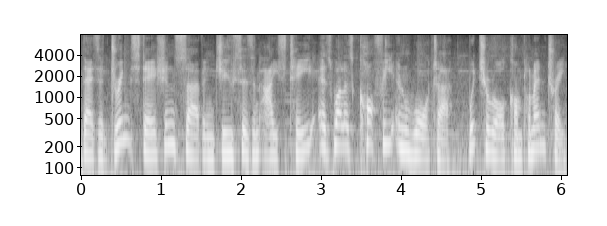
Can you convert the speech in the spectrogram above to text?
There's a drink station serving juices and iced tea, as well as coffee and water, which are all complimentary.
